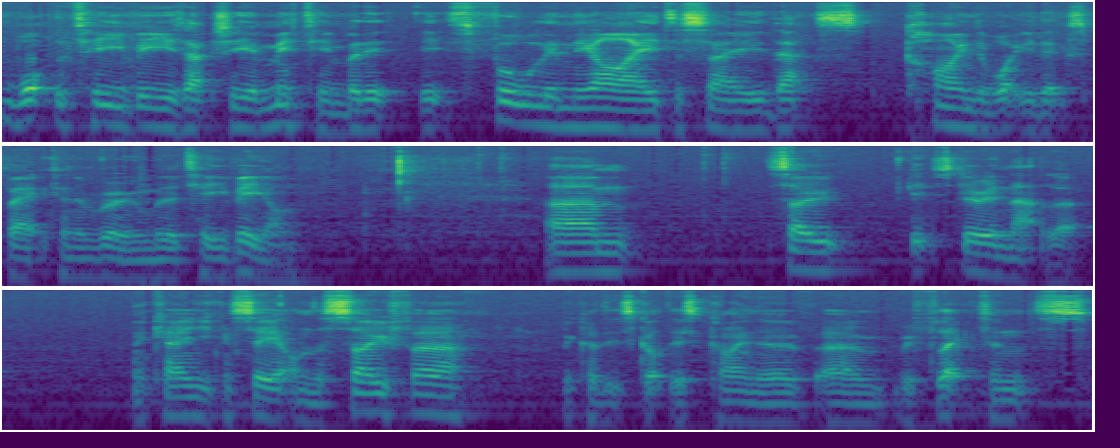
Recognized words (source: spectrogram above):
what the TV is actually emitting, but it, it's fooling the eye to say that's kind of what you'd expect in a room with a TV on. Um, so it's doing that look okay and you can see it on the sofa because it's got this kind of um, reflectance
